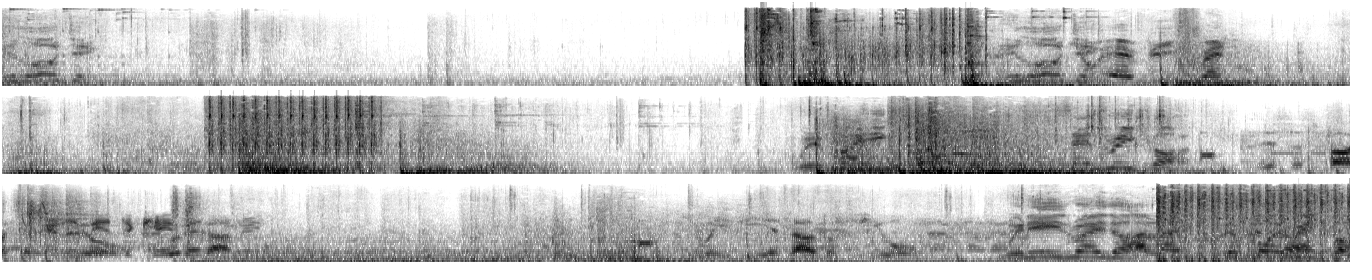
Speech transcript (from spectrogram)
Reloading. Reloading. UAV ready. This is Falcon 3-0. Good copy. UAV is out of fuel. We need radar. Deploy recon.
